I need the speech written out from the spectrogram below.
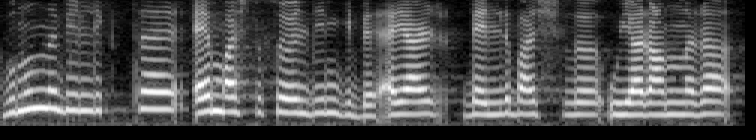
Bununla birlikte en başta söylediğim gibi eğer belli başlı uyaranlara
